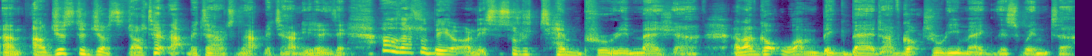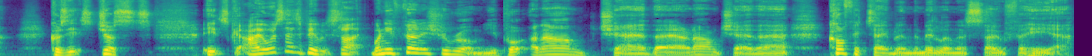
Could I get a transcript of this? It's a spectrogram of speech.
Um, I'll just adjust it. I'll take that bit out and that bit out. You don't think, oh, that'll be on. It's a sort of temporary measure. And I've got one big bed I've got to remake this winter because it's just, it's. I always say to people, it's like when you furnish a room, you put an armchair there, an armchair there, coffee table in the middle, and a sofa here.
